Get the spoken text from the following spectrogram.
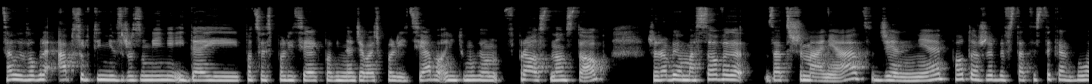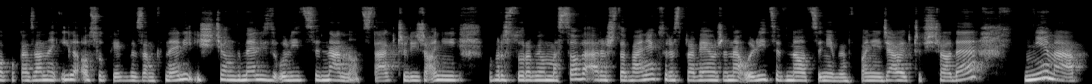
cały w ogóle absurd i niezrozumienie idei, po co jest policja, jak powinna działać policja, bo oni tu mówią wprost, non-stop, że robią masowe zatrzymania codziennie po to, żeby w statystykach było pokazane, ile osób jakby zamknęli i ściągnęli z ulicy na noc, tak? Czyli, że oni po prostu robią masowe aresztowania, które sprawiają, że na ulicy w nocy, nie wiem, w poniedziałek czy w środę nie ma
